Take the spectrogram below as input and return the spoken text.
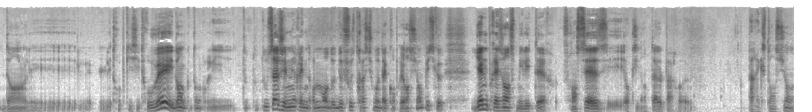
dans les, troupes qui s'y trouvaient. Et donc, tout ça génère énormément de, de frustration et d'incompréhension, puisqu'il y a une présence militaire française et occidentale par, euh, par extension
